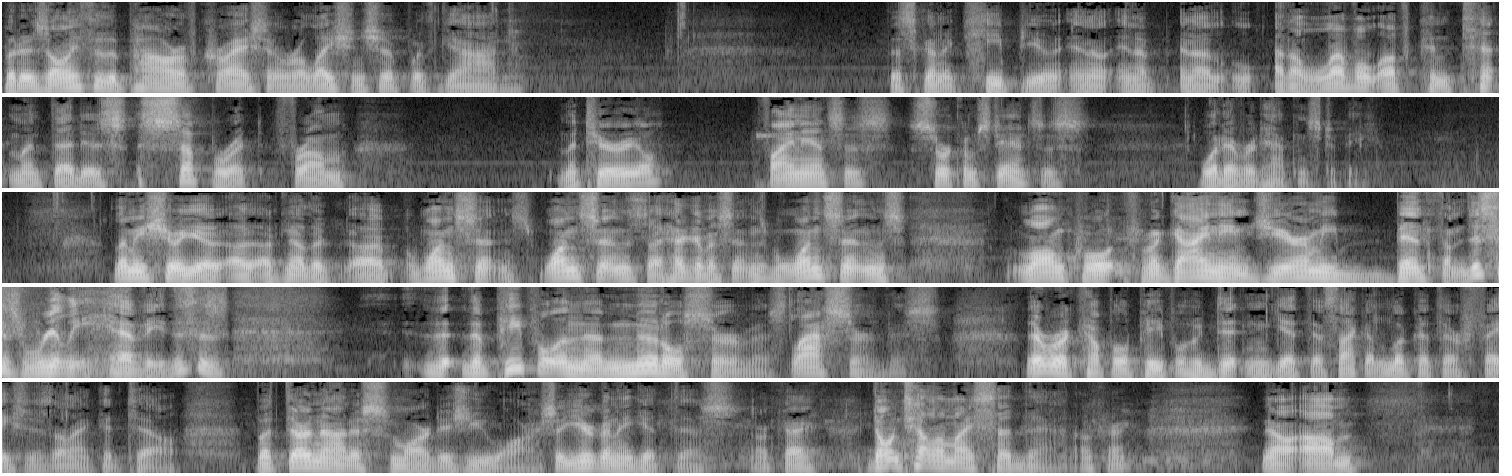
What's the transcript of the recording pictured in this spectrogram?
But it's only through the power of Christ and a relationship with God that's going to keep you in a, in a, in a, at a level of contentment that is separate from material, finances, circumstances, whatever it happens to be. Let me show you another uh, one sentence. One sentence, a heck of a sentence, but one sentence, long quote from a guy named Jeremy Bentham. This is really heavy. This is the, the people in the middle service, last service there were a couple of people who didn't get this. I could look at their faces and I could tell. But they're not as smart as you are. So you're going to get this, okay? Don't tell them I said that, okay? Now, um,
